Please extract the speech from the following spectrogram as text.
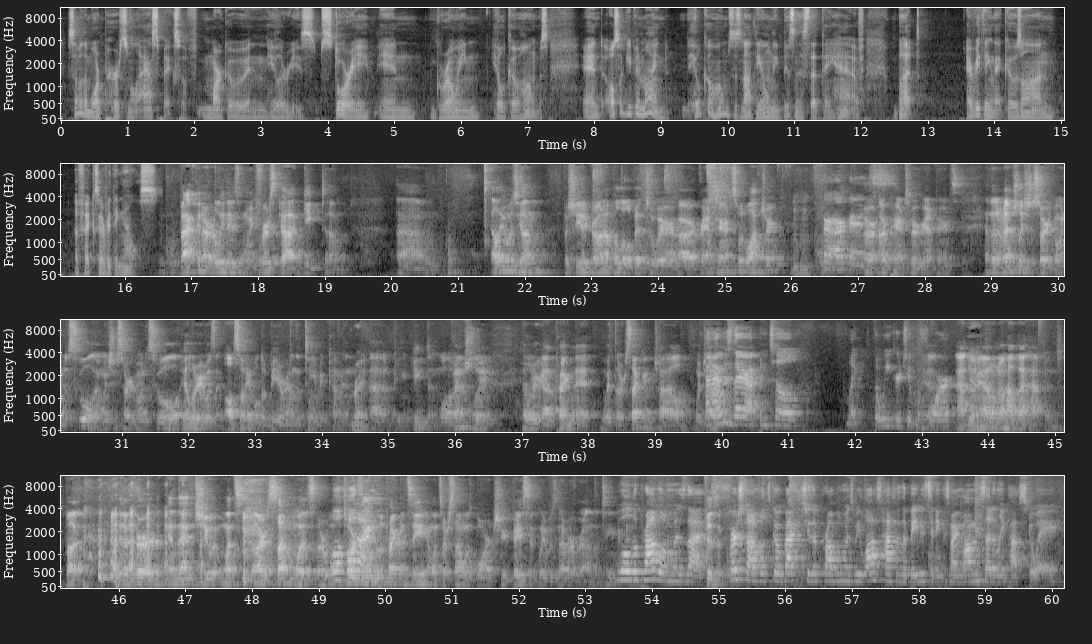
some of the more personal aspects of Marco and Hillary's story in growing Hilco Homes. And also keep in mind, Hilco Homes is not the only business that they have, but everything that goes on affects everything else. Back in our early days when we first got Geekdom, um, Ellie was young, but she had grown up a little bit to where our grandparents would watch her. Mm-hmm. Or our parents. Or our parents, her grandparents. And then eventually she started going to school, and when she started going to school, Hillary was also able to be around the team and come in right. uh, being Geekdom. Well, eventually, Hillary got pregnant with our second child, which and I, I was there up until like the week or two before. Yeah. I, yeah. I mean, I don't know how that happened, but it occurred. And then she, once our son was, or well, towards the end of the pregnancy, and once our son was born, she basically was never around the team. Well, again. the problem was that Physically. first off, let's go back to the problem was we lost half of the babysitting because my mom suddenly passed away.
